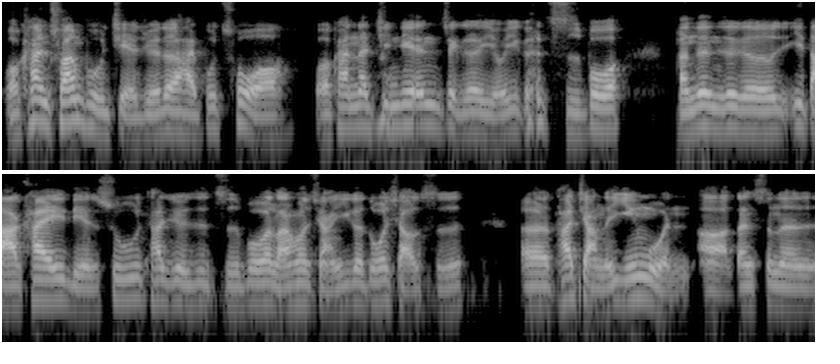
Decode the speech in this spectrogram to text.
我看川普解决的还不错哦。我看他今天这个有一个直播。反正这个一打开脸书，他就是直播，然后讲一个多小时，呃，他讲的英文啊，但是呢，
